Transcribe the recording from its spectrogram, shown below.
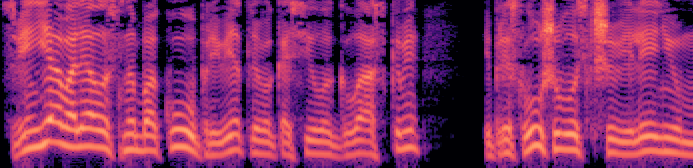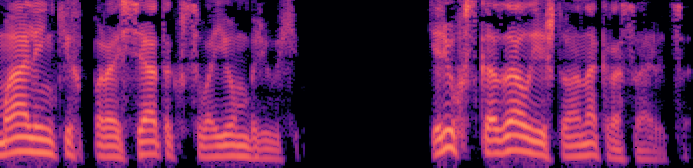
Свинья валялась на боку, приветливо косила глазками и прислушивалась к шевелению маленьких поросяток в своем брюхе. Кирюха сказал ей, что она красавица.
